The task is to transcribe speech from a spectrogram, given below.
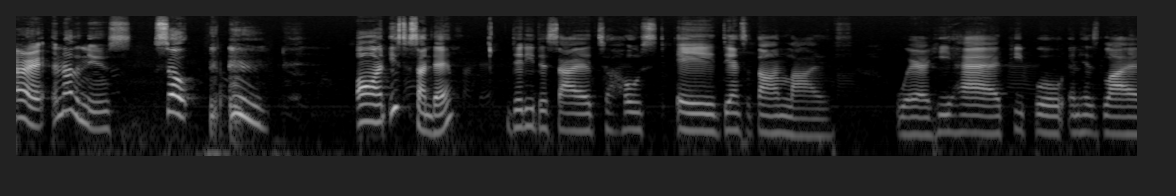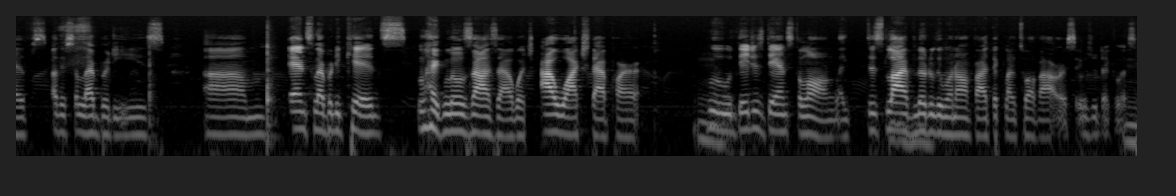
All right, another news. So, on Easter Sunday, Diddy decided to host a dance-a-thon live where he had people in his lives, other celebrities, um, and celebrity kids like Lil Zaza, which I watched that part, who they just danced along. Like this live literally went on for I think like 12 hours. It was ridiculous.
